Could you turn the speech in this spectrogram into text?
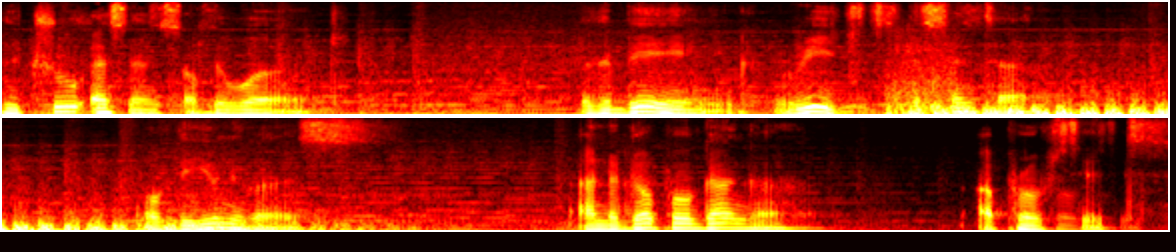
the true essence of the word. The being reached the center of the universe, and the doppelganger approached it.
